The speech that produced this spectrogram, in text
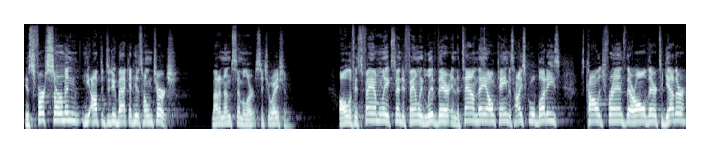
His first sermon he opted to do back at his home church. Not an unsimilar situation. All of his family, extended family, lived there in the town. They all came, his high school buddies, his college friends, they're all there together.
